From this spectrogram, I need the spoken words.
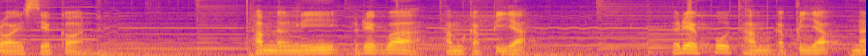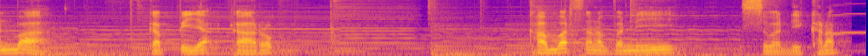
รอยเสียก่อนทำดังนี้เรียกว่าทำกัปปิยะ เรียกผู้ทำกัปปิยะนั้นว่า กัปปิยะการกคำวัดสำหรับวันนี้ สวัสดีครับ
